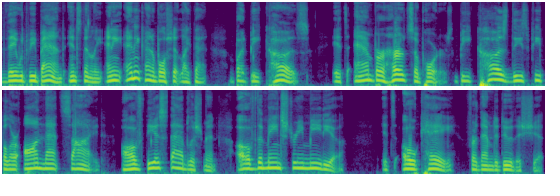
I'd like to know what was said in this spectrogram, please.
they would be banned instantly. Any any kind of bullshit like that. But because it's Amber Heard supporters, because these people are on that side of the establishment, of the mainstream media, it's okay for them to do this shit.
